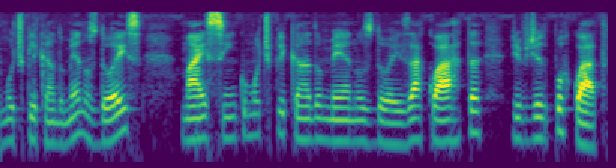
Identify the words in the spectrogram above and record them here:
multiplicando menos 2, mais 5 multiplicando menos 2 à quarta dividido por 4.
